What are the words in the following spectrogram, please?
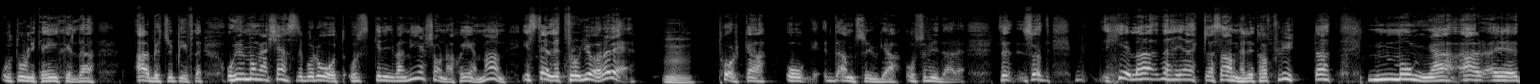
åt olika enskilda arbetsuppgifter. Och hur många tjänster går det åt att skriva ner sådana scheman istället för att göra det? Mm torka och dammsuga och så vidare. Så, så, att hela det här jäkla samhället har flyttat många ar eh,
